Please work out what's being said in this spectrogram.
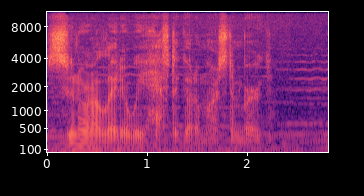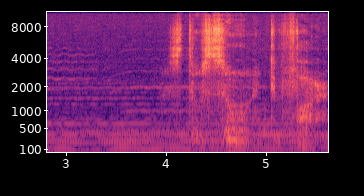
Sooner or later, we have to go to Marstenberg. It's too soon and too far.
